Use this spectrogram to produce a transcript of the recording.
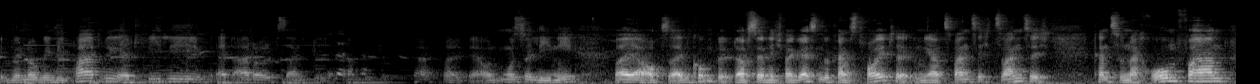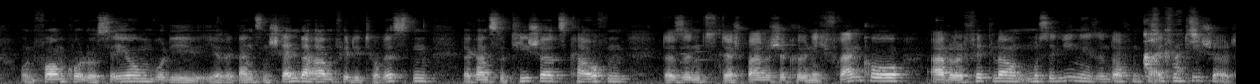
In nomini patri et fili et Adolf Sancti. Ja. Und Mussolini war ja auch sein Kumpel. Darfst ja nicht vergessen, du kannst heute im Jahr 2020 kannst du nach Rom fahren und vorm Kolosseum, wo die ihre ganzen Stände haben für die Touristen, da kannst du T-Shirts kaufen. Da sind der spanische König Franco, Adolf Hitler und Mussolini sind auf dem gleichen. T-Shirt.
